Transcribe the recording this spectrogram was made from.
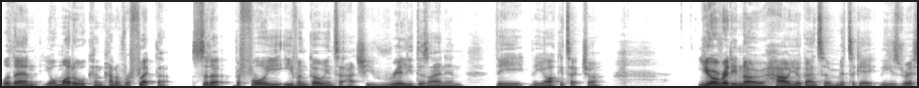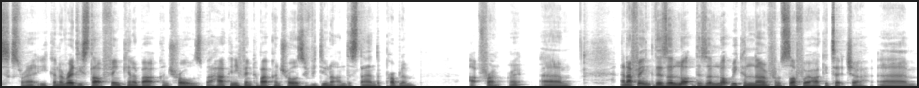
well then your model can kind of reflect that so that before you even go into actually really designing the the architecture you already know how you're going to mitigate these risks right? You can already start thinking about controls but how can you think about controls if you do not understand the problem up front right? Um, and i think there's a lot there's a lot we can learn from software architecture um,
